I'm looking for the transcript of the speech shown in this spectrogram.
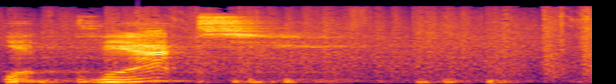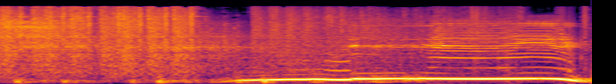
Get that. Mm.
